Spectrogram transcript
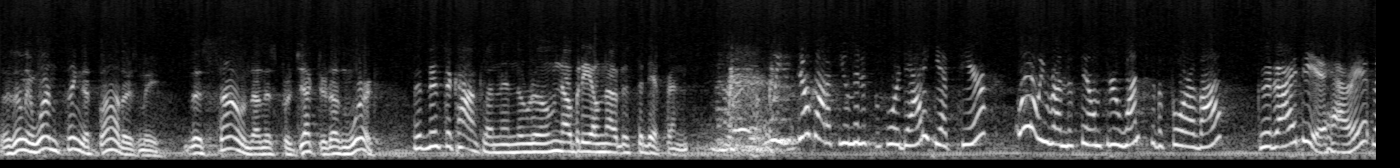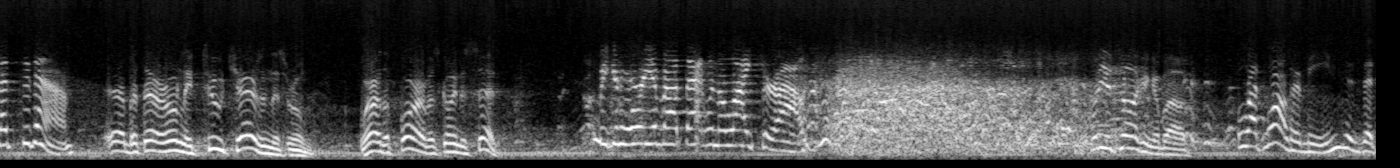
There's only one thing that bothers me. The sound on this projector doesn't work. With Mr. Conklin in the room, nobody will notice the difference. We've still got a few minutes before Daddy gets here. Why don't we run the film through once for the four of us? Good idea, Harriet. Let's sit down. Yeah, but there are only two chairs in this room. Where are the four of us going to sit? We can worry about that when the lights are out. What are you talking about? What Walter means is that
